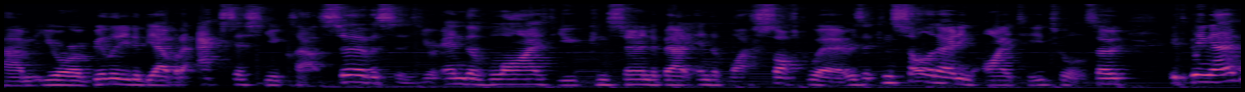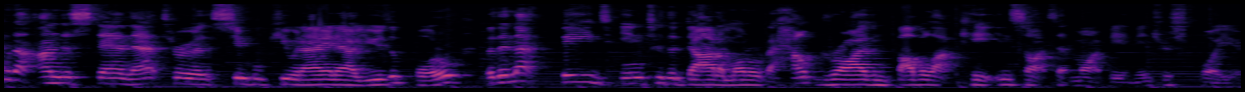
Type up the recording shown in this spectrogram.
um, your ability to be able to access new cloud services, your end of life, you concerned about end of life software? Is it consolidating IT tools? So it's being able to understand that through a simple Q&A in our user portal, but then that feeds into the data model to help drive and bubble up key insights that might be of interest for you.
